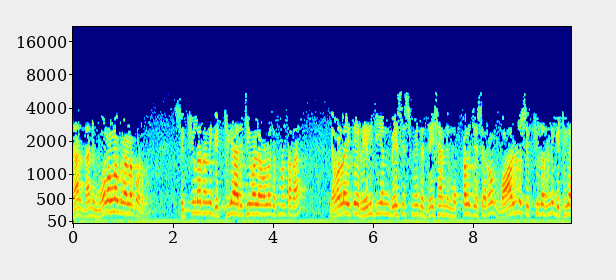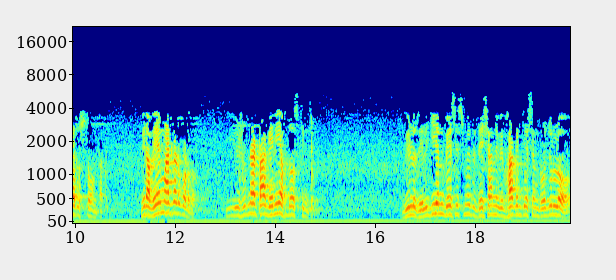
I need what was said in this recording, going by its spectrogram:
దాని దాన్ని మూలంలోకి వెళ్ళకూడదు. సెక్యులర్ అని గట్టిగా అరిచి వాళ్ళు ఎవరో చెప్పమంటారా? ఎవళ్ళైతే రిలిజియన్ బేసిస్ మీద దేశాన్ని మొక్కలు చేశారో వాళ్ళు సెక్యులర్ అని గట్టిగా అరుస్తూ ఉంటారు. మీరు అవేం మాట్లాడకూడదు. You should not talk any of those things వీళ్ళు రిలిజియన్ బేసిస్ మీద దేశాన్ని విభాగం చేసిన రోజుల్లో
